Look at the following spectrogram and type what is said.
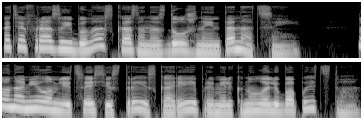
хотя фраза и была сказана с должной интонацией, но на милом лице сестры скорее промелькнуло любопытство,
